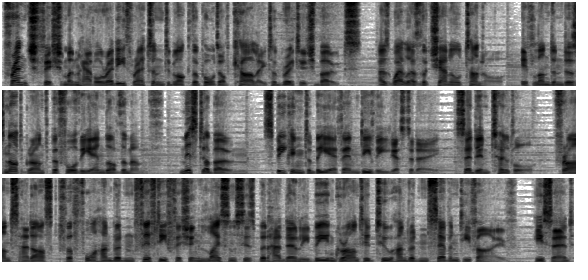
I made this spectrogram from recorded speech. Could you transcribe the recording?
French fishermen have already threatened to block the port of Calais to British boats, as well as the Channel Tunnel, if London does not grant before the end of the month. Mr. Beaune, speaking to BFM TV yesterday, said in total, France had asked for 450 fishing licenses but had only been granted 275. He said,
